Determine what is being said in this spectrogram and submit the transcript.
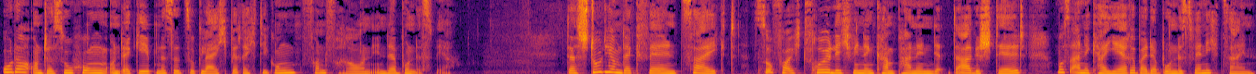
oder Untersuchungen und Ergebnisse zur Gleichberechtigung von Frauen in der Bundeswehr. Das Studium der Quellen zeigt, so feuchtfröhlich wie in den Kampagnen dargestellt, muss eine Karriere bei der Bundeswehr nicht sein.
